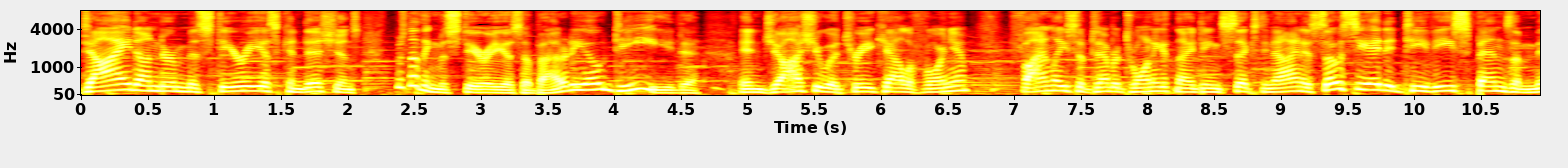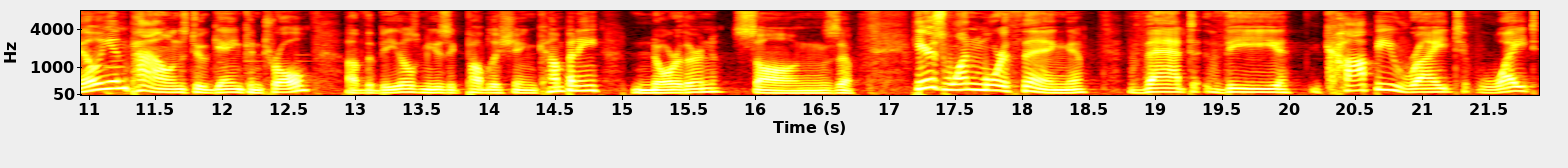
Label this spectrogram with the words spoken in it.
died under mysterious conditions. There was nothing mysterious about it. He OD'd in Joshua Tree, California. Finally, September 20th, 1969, Associated TV spends a million pounds to gain control of the Beatles music publishing company, Northern Songs. Here's one more thing that the copyright white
